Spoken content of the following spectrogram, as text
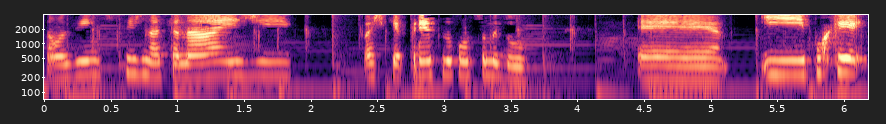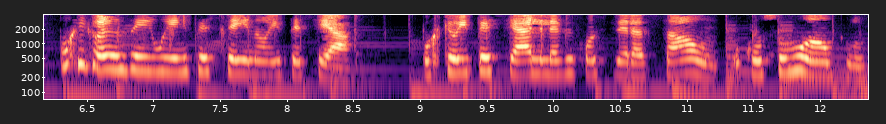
são os índices nacionais de, acho que é preço do consumidor. É, e porque, por que eu usei o INPC e não o IPCA? Porque o IPCA ele leva em consideração o consumo amplo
